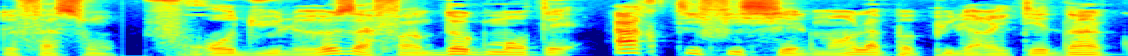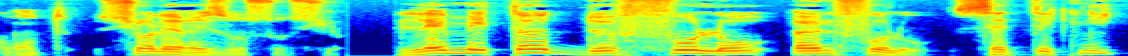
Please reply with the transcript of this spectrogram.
de façon frauduleuse afin d'augmenter artificiellement la popularité d'un compte sur les réseaux sociaux. Les méthodes de follow-unfollow, cette technique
